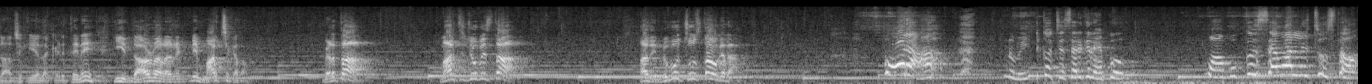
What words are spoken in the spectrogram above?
రాజకీయాలకు వెళితేనే ఈ దారుణాలన్నింటినీ మార్చగలం. వెళతా. మార్చి చూపిస్తా. అది నువ్వు చూస్తావు కదా. పోరా. నువ్వు ఇంటికి వచ్చేసరికి రేపు మా ముగ్గురు శవాల్ని చూస్తావు.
